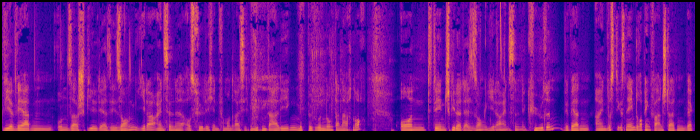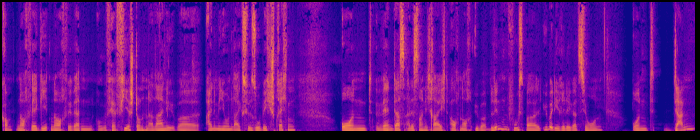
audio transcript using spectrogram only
Wir werden unser Spiel der Saison, jeder einzelne ausführlich in 35 Minuten darlegen, mit Begründung danach noch. Und den Spieler der Saison, jeder einzelne küren. Wir werden ein lustiges Name-Dropping veranstalten. Wer kommt noch, wer geht noch. Wir werden ungefähr vier Stunden alleine über eine Million Likes für Sobich sprechen. Und wenn das alles noch nicht reicht, auch noch über Blindenfußball, über die Relegation. Und dann,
